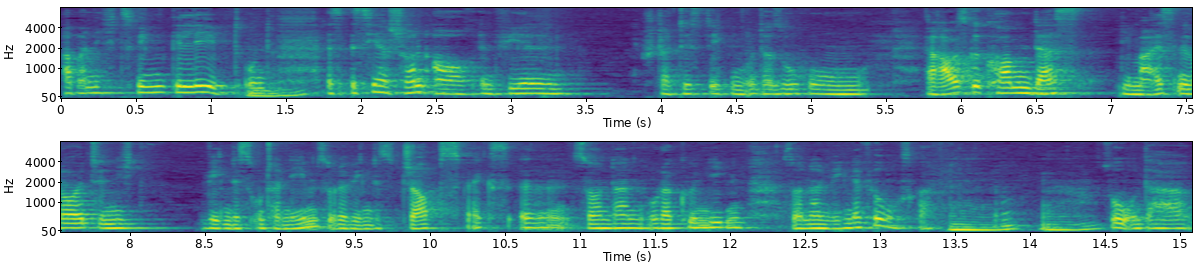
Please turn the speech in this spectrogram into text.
aber nicht zwingend gelebt. Und mhm. es ist ja schon auch in vielen Statistiken, Untersuchungen herausgekommen, dass die meisten Leute nicht wegen des Unternehmens oder wegen des Jobs wechseln, sondern oder kündigen, sondern wegen der Führungskraft. Mhm. Ja? So und da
